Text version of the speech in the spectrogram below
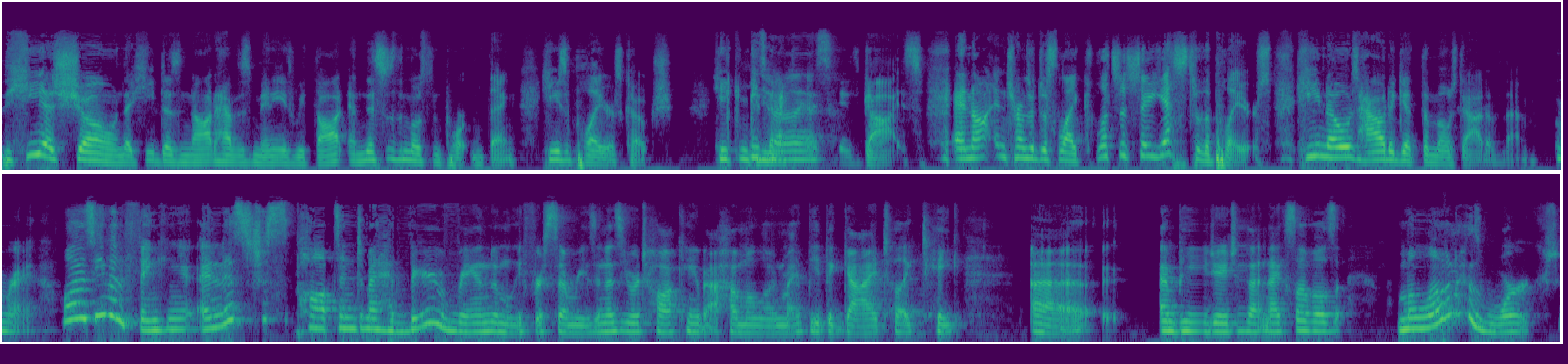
he has shown that he does not have as many as we thought, and this is the most important thing. He's a player's coach. He can He connect totally his guys, and not in terms of just like let's just say yes to the players. He knows how to get the most out of them. Right. Well, I was even thinking, and this just popped into my head very randomly for some reason as you were talking about how Malone might be the guy to like take uh, MPJ to that next level. is Malone has worked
